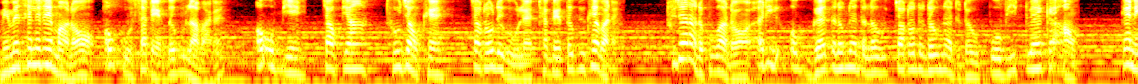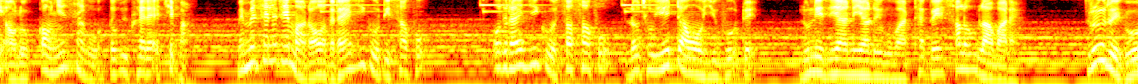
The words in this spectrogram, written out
မင်းမင်းဆင်းလက်ထက်မှာတော့အုပ်ကိုစတဲ့သုံးခုလာပါတယ်အုပ်အပြင်ကြောက်ပြားထိုးကြောက်ခဲကြောက်တိုးတွေကိုလည်းထပ်သေးသုံးပြခဲ့ပါတယ် ထူးခြားတာတစ်ခုကတော့အဲ့ဒီအုပ်ဂဲတစ်လုံးနဲ့တစ်လုံးကြောက်တိုးတစ်တုံးနဲ့တစ်တုံးပို့ပြီးတွဲကက်အောင်ကဲ့နေအောင်လို့ကောင်းချင်းဆန်ကိုအသုံးပြုခဲ့တဲ့အချစ်ပါမင်းမဆဲလက်ထဲမှာတော့တတိုင်းကြီးကိုတိဆောက်ဖို့အိုတတိုင်းကြီးကိုဆောက်ဆောက်ဖို့လုံချုံရေးတောင်ဝယူဖို့အတွက်လူနေစရာနေရာတွေကိုပါထပ်သွင်းဆောက်လုပ်လာပါတယ်။သူတို့တွေကို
